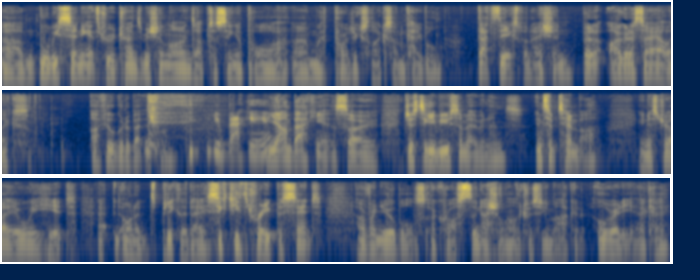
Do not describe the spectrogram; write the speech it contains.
Um, we'll be sending it through transmission lines up to Singapore um, with projects like Sun Cable. That's the explanation. But I got to say, Alex, I feel good about this one. You're backing it? Yeah, I'm backing it. So, just to give you some evidence, in September in Australia, we hit uh, on a particular day 63% of renewables across the national electricity market already. Okay.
